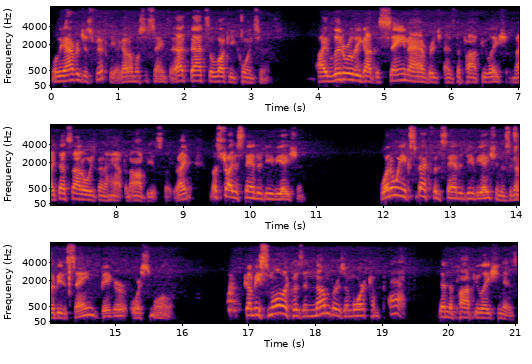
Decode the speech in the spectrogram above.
Well, the average is 50. I got almost the same thing. That, that's a lucky coincidence. I literally got the same average as the population, right? That's not always going to happen, obviously, right? Let's try the standard deviation. What do we expect for the standard deviation? Is it going to be the same, bigger, or smaller? It's going to be smaller because the numbers are more compact than the population is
